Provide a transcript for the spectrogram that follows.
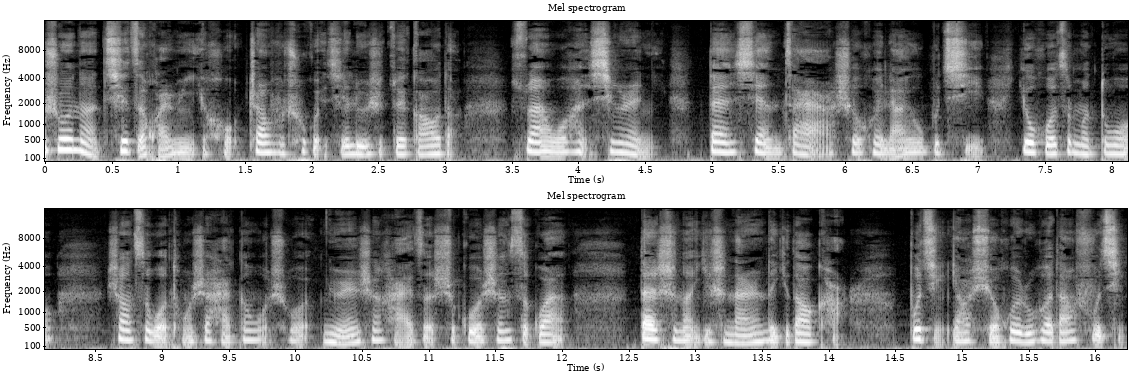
说呢，妻子怀孕以后，丈夫出轨几率是最高的。虽然我很信任你，但现在啊，社会良莠不齐，诱惑这么多。上次我同事还跟我说，女人生孩子是过生死关，但是呢，也是男人的一道坎儿。不仅要学会如何当父亲，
